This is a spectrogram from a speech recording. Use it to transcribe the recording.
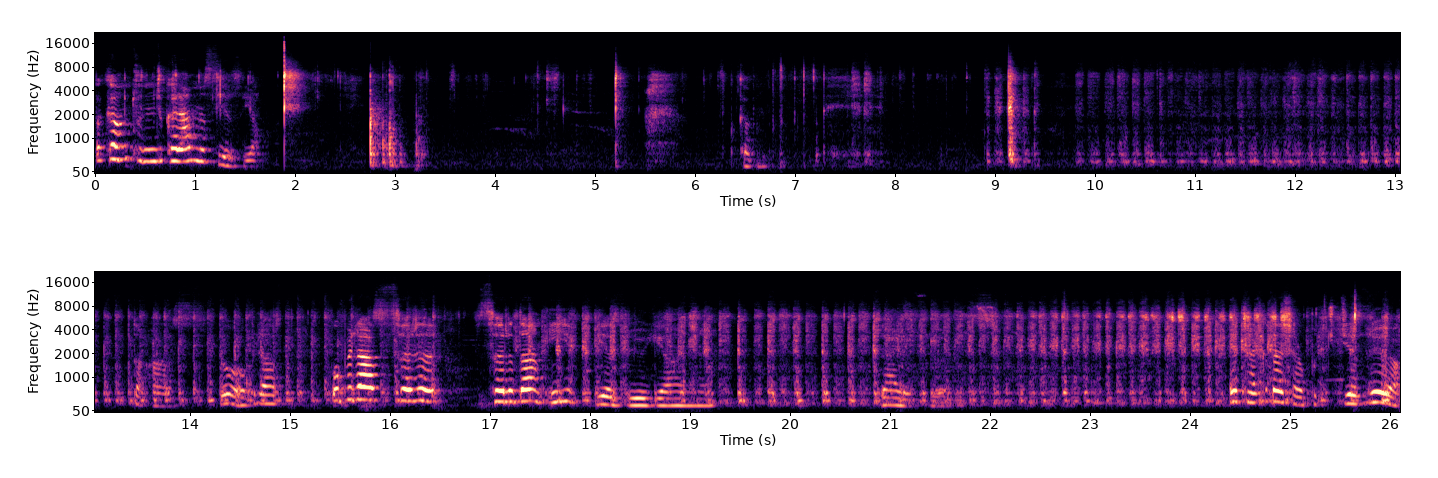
Bakalım turuncu kalem nasıl yazıyor. Bakalım. Bu da az. Yo biraz. Bu biraz sarı. Sarıdan iyi yazıyor yani. Güzel yazıyor. Evet arkadaşlar bu yazıyor ya.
